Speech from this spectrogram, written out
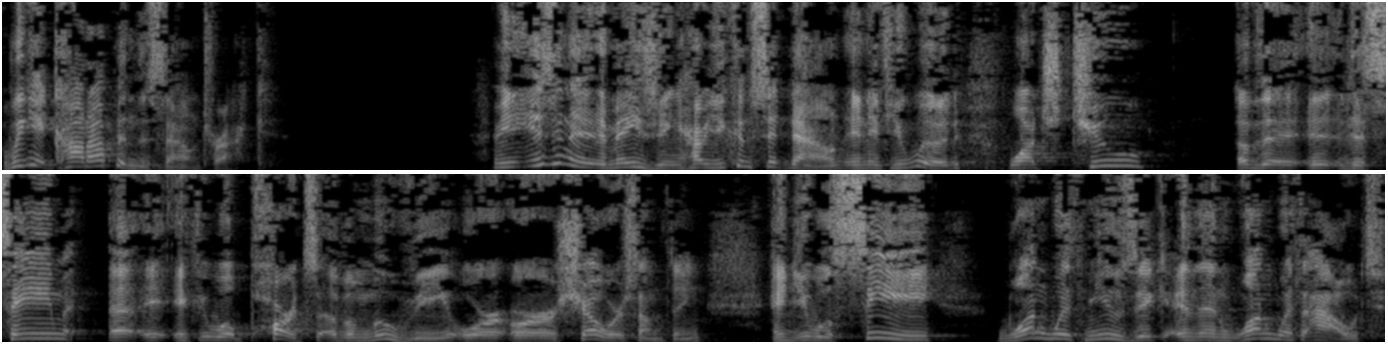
We get caught up in the soundtrack. I mean, isn't it amazing how you can sit down and if you would, watch two of the, the same, uh, if you will, parts of a movie or, or a show or something, and you will see one with music and then one without,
